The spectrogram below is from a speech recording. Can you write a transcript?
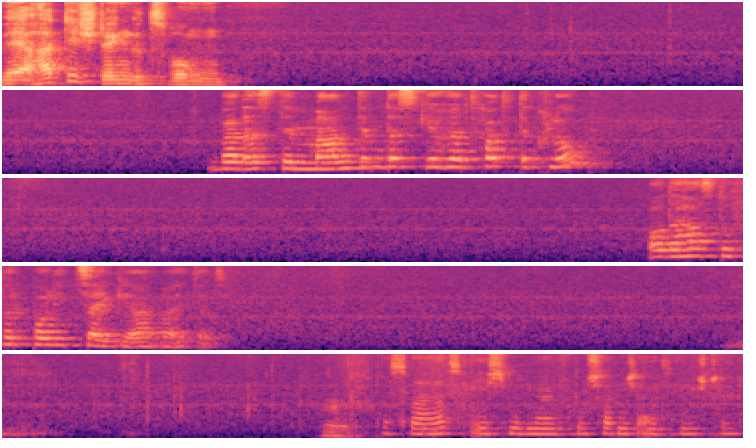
Wer hat dich denn gezwungen? War das der Mann, dem das gehört hat, der Club? Oder hast du für Polizei gearbeitet? Das? Ich mit meinem Fuß habe mich alles hingestellt.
